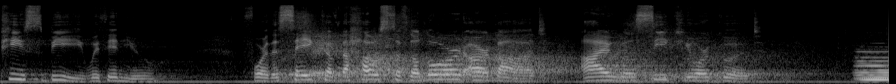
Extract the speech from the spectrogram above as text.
Peace be within you. For the sake of the house of the Lord our God, I will seek your good.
